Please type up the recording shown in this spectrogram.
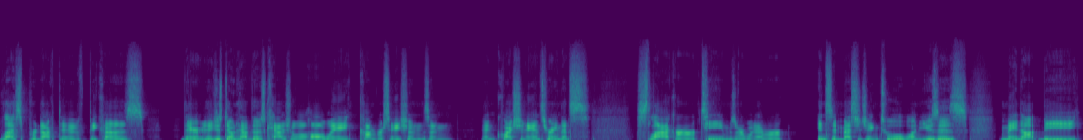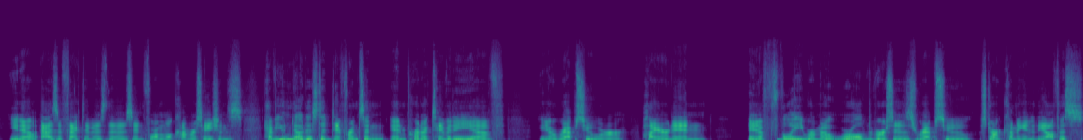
less productive because they're they just don't have those casual hallway conversations and and question answering that's Slack or Teams or whatever instant messaging tool one uses may not be you know as effective as those informal conversations have you noticed a difference in in productivity of you know reps who were hired in in a fully remote world versus reps who start coming into the office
